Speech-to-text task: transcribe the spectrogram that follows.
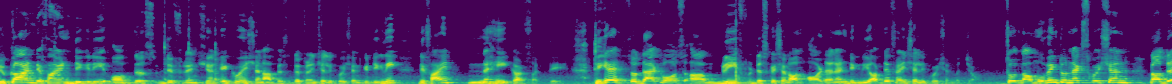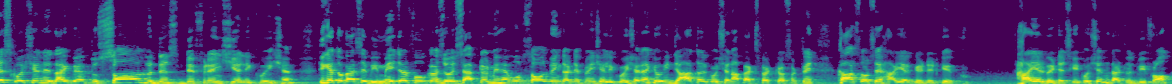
you can define degree of this differential equation आप इस डिफरेंशियल इक्वेशन की डिग्री डिफाइन नहीं कर सकते। ठीक है? So that was brief discussion on order and degree of differential equation बच्चों। So now moving to next question. Now this question is like we have to solve this differential equation. ठीक है? तो वैसे भी मेजर फोकस जो इस चैप्टर में है, वो सॉल्विंग द डिफरेंशियल इक्वेशन है, क्योंकि ज़्यादातर क्वेश्चन आप एक्सपेक्ट कर सकते हैं खास तौर से हायर क्रेडिट के। Higher weightage की question that will be from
